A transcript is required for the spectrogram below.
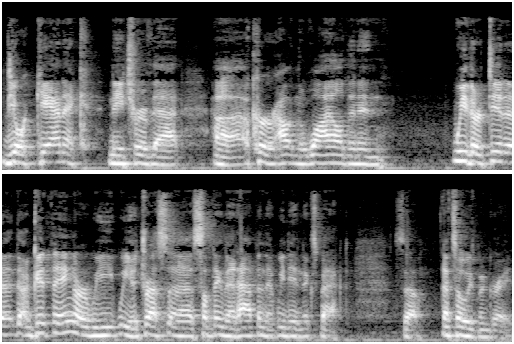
the organic nature of that uh, occur out in the wild, and then we either did a, a good thing or we we address uh, something that happened that we didn't expect. So that's always been great.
